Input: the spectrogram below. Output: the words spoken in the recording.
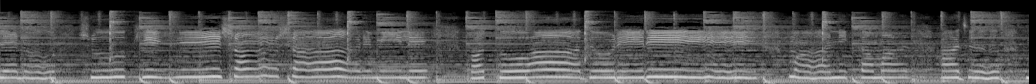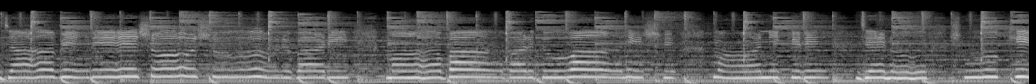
যেন সুখী সংসার মিলে। কত আদরে রে মানিক আমার, আজ যাবে রে শ্বশুর বাড়ি। মা বাবার দুয়ানিস মানিক রে, যেন সুখী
